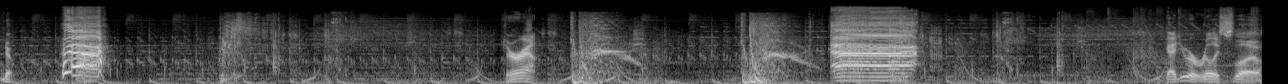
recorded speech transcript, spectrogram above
No. Ah! Turn around. Ah! God, you were really slow.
